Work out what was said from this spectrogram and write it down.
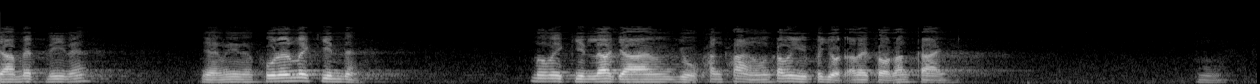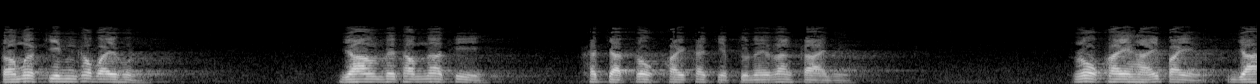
ยาเม็ดนี้นะ อย่างนี้นะผู้นั้นไม่กินเนี่ยเมื่อไม่กินแล้วยาอยู่ข้างๆมันก็ไม่มีประโยชน์อะไรต่อร่างกายต่อเมื่อกินเข้าไปหุ่น ยามไปทำหน้าที่ขจัดโรคภัยไข้เจ็บอยู่ในร่างกายนี่โรคภัยหายไป ยา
